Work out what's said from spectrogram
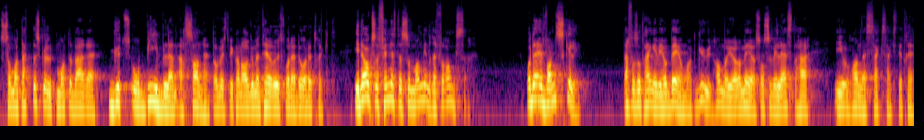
som at dette skulle på en måte være Guds ord. Bibelen er sannhet. Og hvis vi kan argumentere ut fra det, da er det trygt. I dag så finnes det så mange referanser. Og det er vanskelig. Derfor så trenger vi å be om at Gud han må gjøre med oss, sånn som vi leste her i Johannes 6, 63.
